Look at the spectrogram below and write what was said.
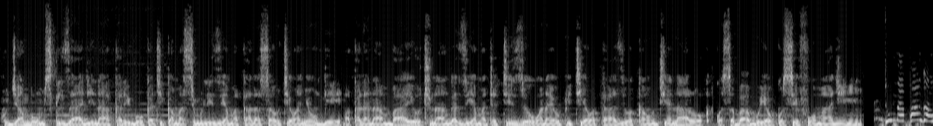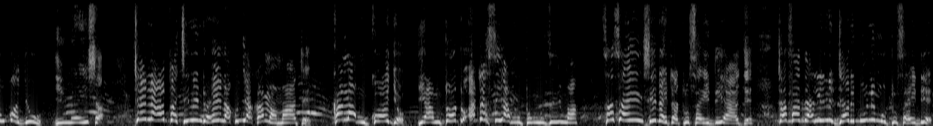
Hujambo msikilizaji, na karibu katika masimulizi ya makala Sauti ya Wanyonge, makala na ambayo tunaangazia matatizo wanayopitia wakaazi wa kaunti ya Narok kwa sababu ya ukosefu wa maji. Tumepanga huko juu, imeisha tena. Hapa chini ndio hii inakuja kama mate, kama mkojo ya mtoto, hata si ya mtu mzima. Sasa hii shida itatusaidiaje? Tafadhalini jaribuni mtusaidie.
